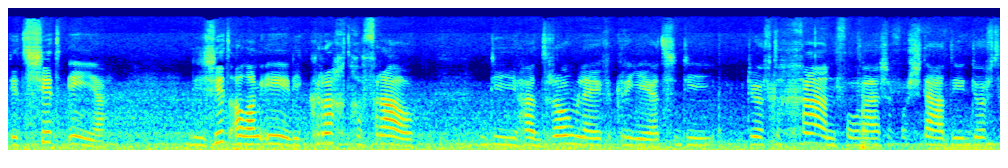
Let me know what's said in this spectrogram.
Dit zit in je. Die zit al lang in je. Die krachtige vrouw die haar droomleven creëert, die durft te gaan voor waar ze voor staat, die durft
